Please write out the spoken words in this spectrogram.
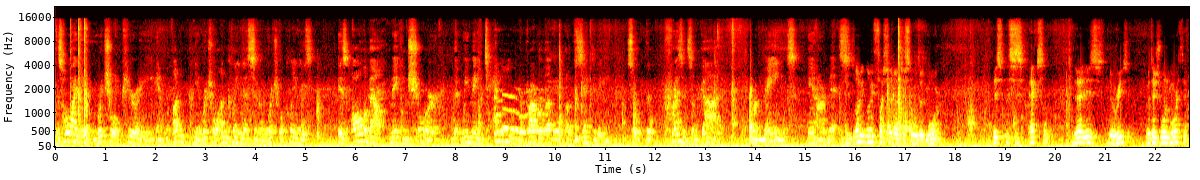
this whole idea of ritual purity and un, you know, ritual uncleanness and ritual cleanness is all about making sure that we maintain the proper level of sanctity so the presence of God remains in our midst. Let me, let me flesh that out just a little bit more. This, this is excellent. That is the reason. But there's one more thing.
